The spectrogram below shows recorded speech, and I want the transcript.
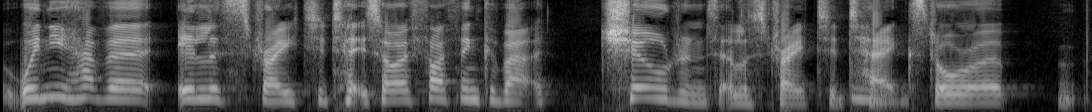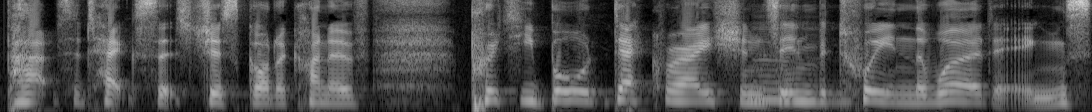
when you have a illustrated text, so if I think about a children's illustrated mm. text or a perhaps a text that's just got a kind of pretty board decorations in mm. between the wordings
